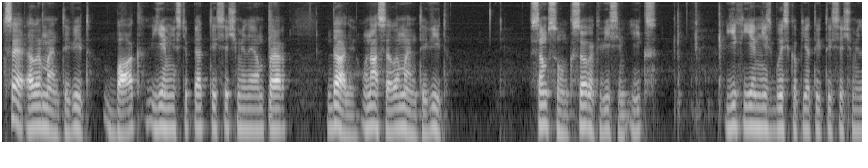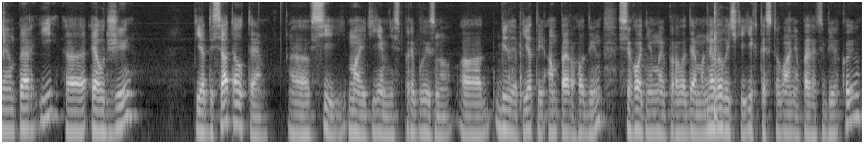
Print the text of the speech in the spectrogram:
Це елементи від BAC ємністю 5000 мА. Далі у нас елементи від Samsung 48X. Їх ємність близько 5000 мА. І LG 50 LT. Е, Всі мають ємність приблизно е, біля 5 Ампер годин. Сьогодні ми проведемо невеличке їх тестування перед збіркою.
